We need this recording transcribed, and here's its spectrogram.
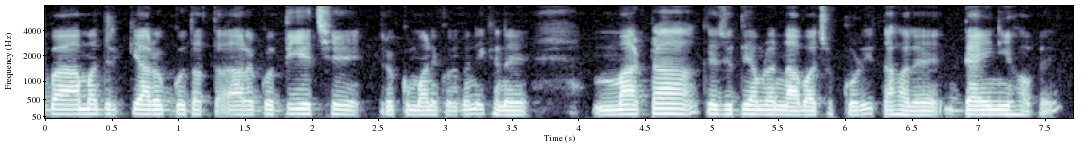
বা আমাদেরকে আরোগ্য দাতা- আরোগ্য দিয়েছে এরকম মনে করবেন। এখানে মাটাকে যদি আমরা নাবাচক করি তাহলে দেয়নি হবে।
